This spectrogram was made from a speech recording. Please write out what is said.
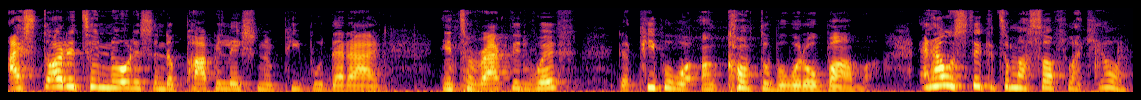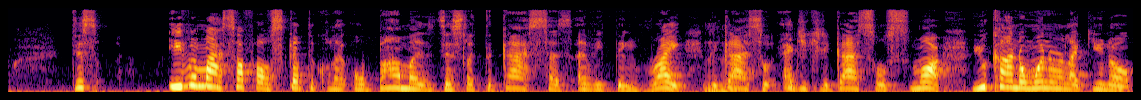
I started to notice in the population of people that I interacted with that people were uncomfortable with Obama. And I was thinking to myself like, yo, this even myself, I was skeptical. Like Obama is just like the guy says everything right. The mm-hmm. guy's so educated. The guy's so smart. You kind of wondering, like, you know,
